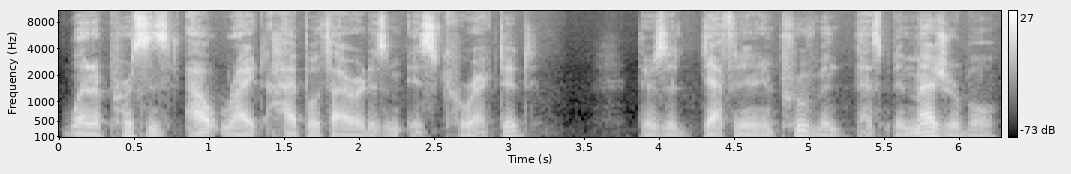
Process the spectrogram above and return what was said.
When a person's outright hypothyroidism is corrected, there's a definite improvement that's been measurable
